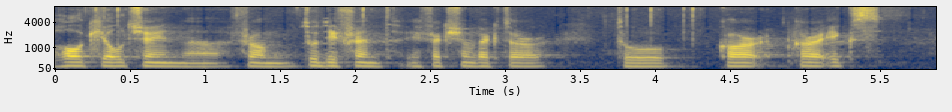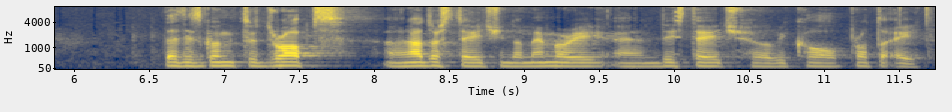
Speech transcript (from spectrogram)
whole kill chain uh, from two different infection vector to core X that is going to drop another stage in the memory, and this stage uh, we call Proto8.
